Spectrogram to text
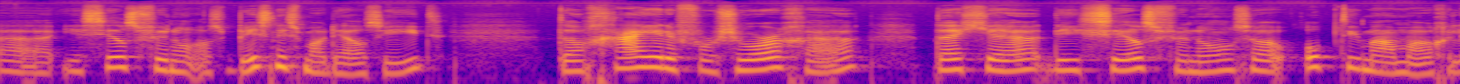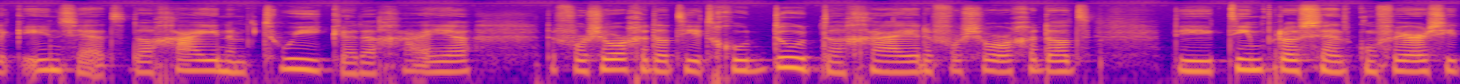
uh, je sales funnel als businessmodel ziet, dan ga je ervoor zorgen dat je die sales funnel zo optimaal mogelijk inzet. Dan ga je hem tweaken, dan ga je ervoor zorgen dat hij het goed doet. Dan ga je ervoor zorgen dat die 10% conversie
